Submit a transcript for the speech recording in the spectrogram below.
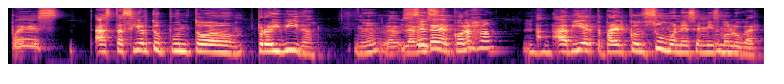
pues, hasta cierto punto prohibido. ¿no? La, la Sí, venta de sí, alcohol ajá. Abierta para el consumo en ese mismo lugar.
